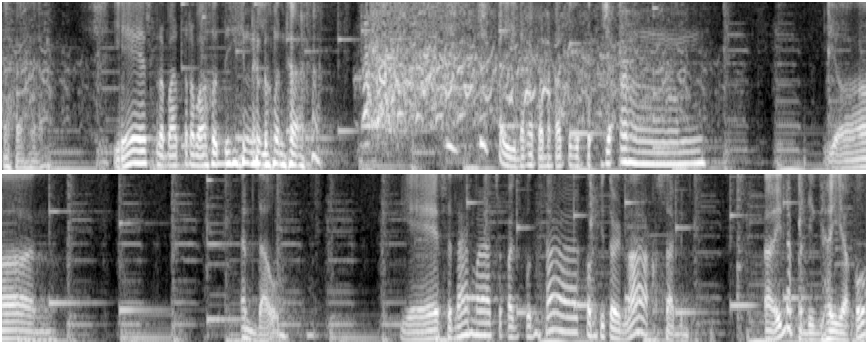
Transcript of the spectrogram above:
yes, trabaho-trabaho din. Alona. Ay, naka pa nakatutok dyan. Yan. Ano daw? Yes, salamat sa pagpunta. Computer lock, sabi niya. Ay, napadighay ako.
